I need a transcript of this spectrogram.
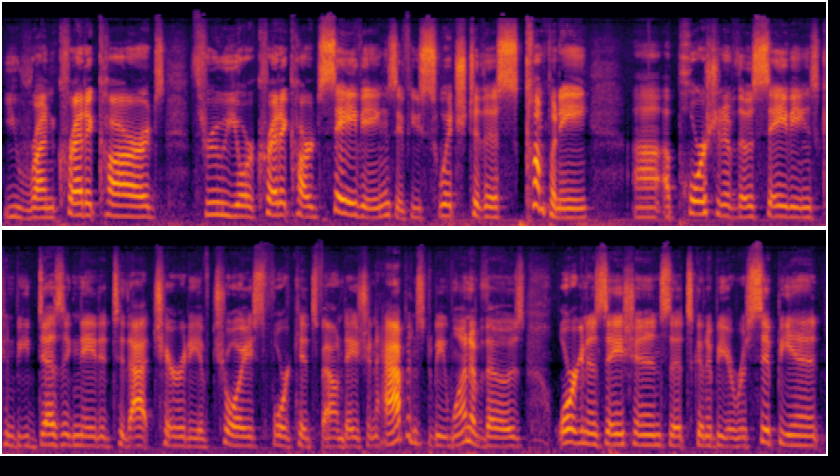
you run credit cards. Through your credit card savings, if you switch to this company, uh, a portion of those savings can be designated to that charity of choice. Four Kids Foundation happens to be one of those organizations that's going to be a recipient.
